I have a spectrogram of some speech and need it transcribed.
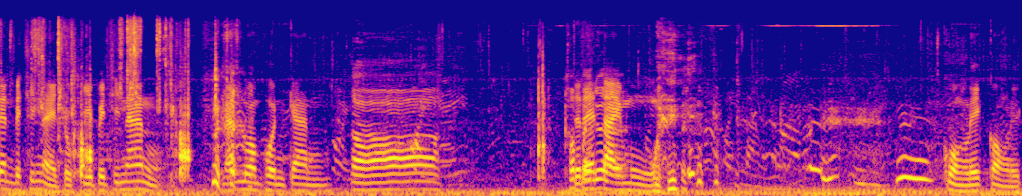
ต้นไปที่ไหนจกกีไปที่นั่น นัดรวมพลกัน อ๋อเขาจะไปได้ด้วยตายหมู่ กล่องเล็กกล่องเล็ก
